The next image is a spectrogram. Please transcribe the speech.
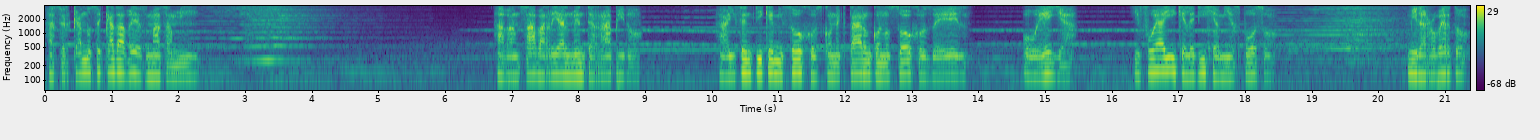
acercándose cada vez más a mí. Avanzaba realmente rápido. Ahí sentí que mis ojos conectaron con los ojos de él o ella, y fue ahí que le dije a mi esposo, Mira, Roberto.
